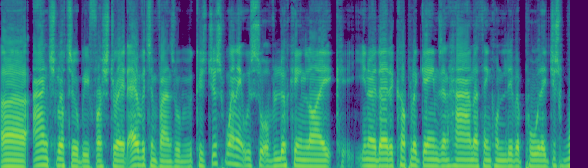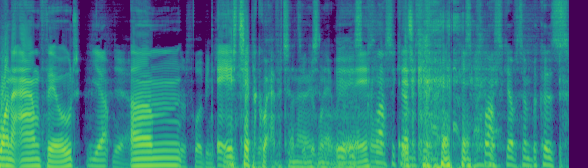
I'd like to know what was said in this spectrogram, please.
Uh, Ancelotti will be frustrated. Everton fans will be because just when it was sort of looking like you know they had a couple of games in hand, I think on Liverpool they just won at Anfield. Yeah. Yeah. Um, Liverpool have been it is typical Everton, though, isn't one. it, It is classic It's- Everton. it's classic Everton because,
